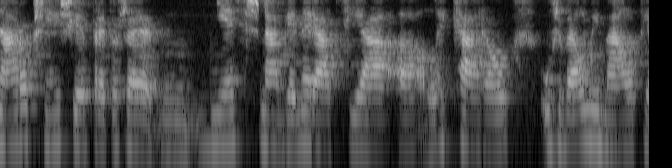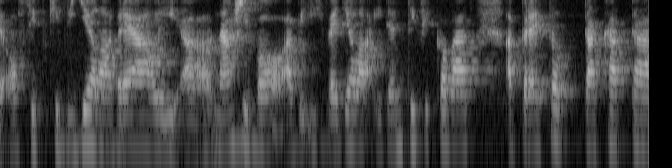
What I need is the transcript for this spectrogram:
náročnejšie, pretože dnešná generácia lekárov už veľmi málo tie osýpky videla v reáli naživo, aby ich vedela identifikovať. A preto taká tá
